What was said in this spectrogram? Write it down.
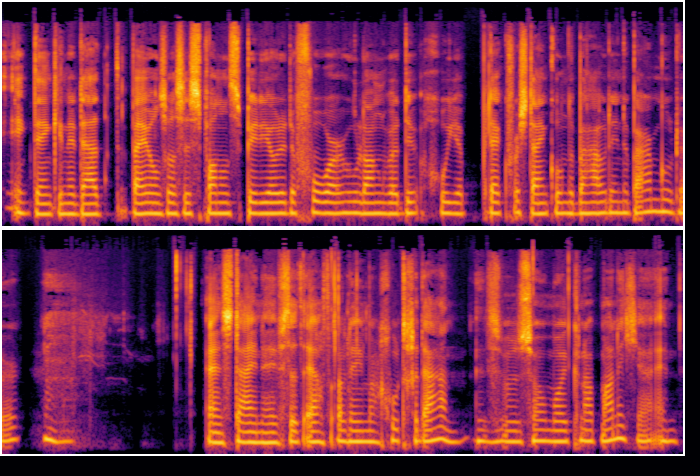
ik denk inderdaad, bij ons was de spannendste periode ervoor hoe lang we de goede plek voor Stijn konden behouden in de baarmoeder. Hmm. En Stijn heeft het echt alleen maar goed gedaan. Het is zo'n mooi knap mannetje. En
